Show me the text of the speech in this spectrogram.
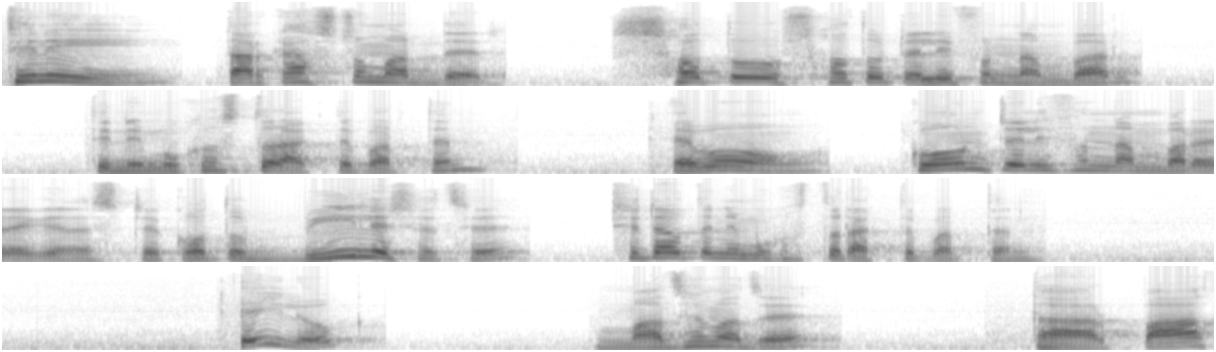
তিনি তার কাস্টমারদের শত শত টেলিফোন নাম্বার তিনি মুখস্থ রাখতে পারতেন এবং কোন টেলিফোন নাম্বারের এগেনস্টে কত বিল এসেছে সেটাও তিনি মুখস্থ রাখতে পারতেন। এই লোক মাঝে মাঝে তার পাঁচ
